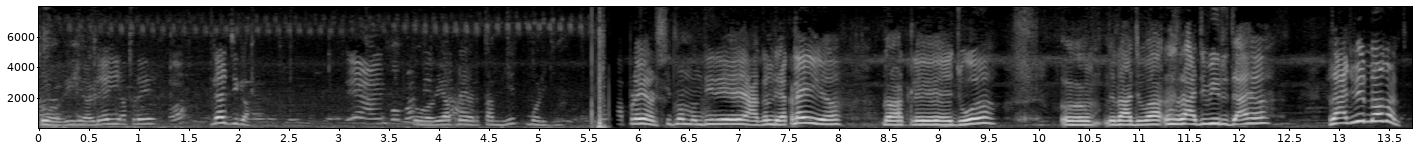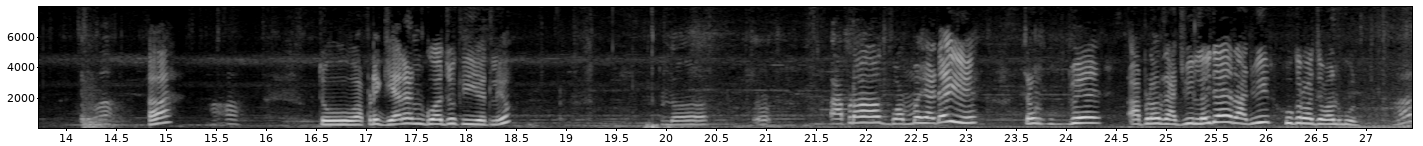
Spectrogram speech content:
તો હવે હેડે આપણે. લે જીગા. તો હવે આપણે અડતા મિનિટ મળી ગઈ. આપણે હર્ષિતમાં મંદિરે આગળ નીકળાઈએ. ને એટલે જો રાજવા રાજવીર જાય રાજવીર નોમન? હા? તો આપણે ઘેર આવીને ગોજો કહીએ એટલે આપણા ગામમાં હેડાઈએ તો બે આપણો રાજવીર લઈ જાય. રાજવીર શું કરવા જવાનું બોલ? હા?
